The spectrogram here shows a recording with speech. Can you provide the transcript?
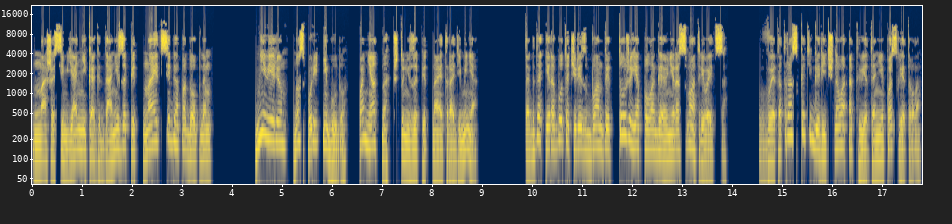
Наша семья никогда не запятнает себя подобным. Не верю, но спорить не буду. Понятно, что не запятнает ради меня. Тогда и работа через банды тоже, я полагаю, не рассматривается. В этот раз категоричного ответа не последовало.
